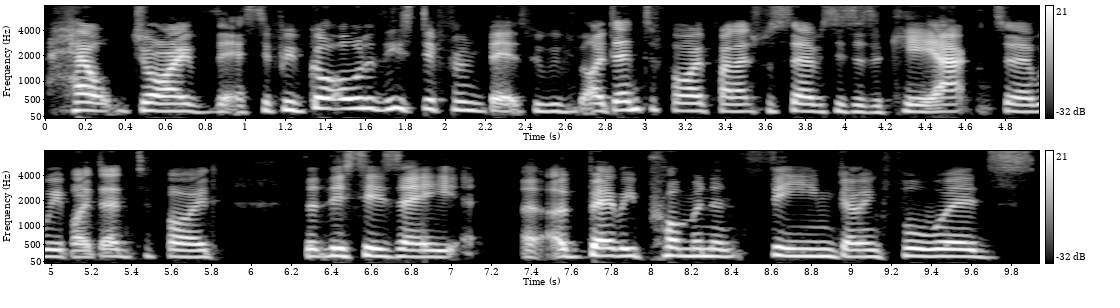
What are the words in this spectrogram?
help drive this? If we've got all of these different bits, we've identified financial services as a key actor. We've identified that this is a a very prominent theme going forwards,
